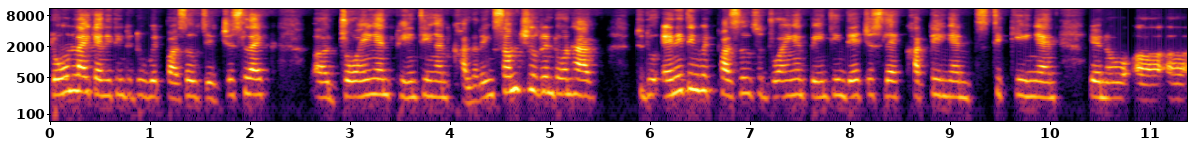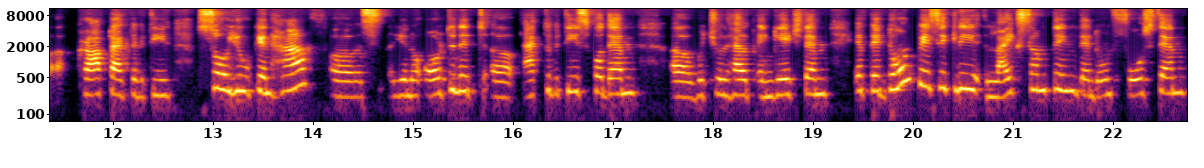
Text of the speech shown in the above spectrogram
don't like anything to do with puzzles. They just like uh, drawing and painting and coloring. Some children don't have to do anything with puzzles. Or drawing and painting they're just like cutting and sticking and you know uh, uh, craft activities. So you can have uh, you know alternate uh, activities for them uh, which will help engage them. If they don't basically like something then don't force them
